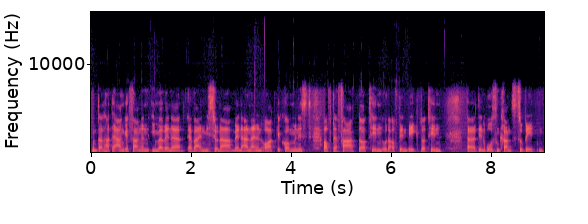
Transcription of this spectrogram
Und dann hat er angefangen, immer wenn er, er war ein Missionar, wenn er an einen Ort gekommen ist, auf der Fahrt dorthin oder auf den Weg dorthin, äh, den Rosenkranz zu beten.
